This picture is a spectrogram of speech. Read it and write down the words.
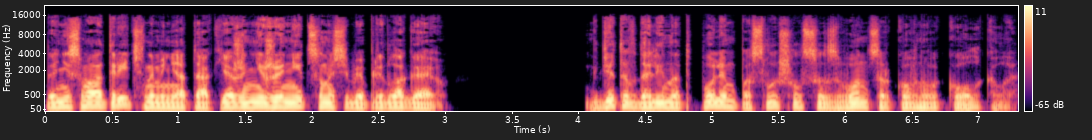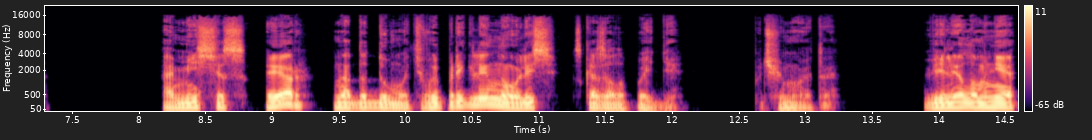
«Да не смотрите на меня так, я же не жениться на себе предлагаю». Где-то вдали над полем послышался звон церковного колокола. «А миссис Р, надо думать, вы приглянулись», — сказала Пегги. «Почему это?» «Велела мне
